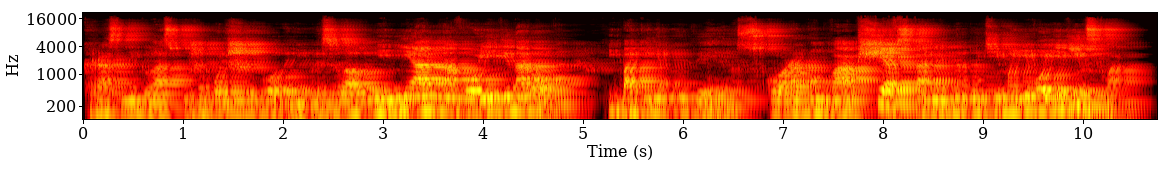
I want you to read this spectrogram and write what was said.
Красный глаз уже больше года не присылал мне ни одного единорога. И богиня уверена, скоро он вообще встанет на пути моего единства.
